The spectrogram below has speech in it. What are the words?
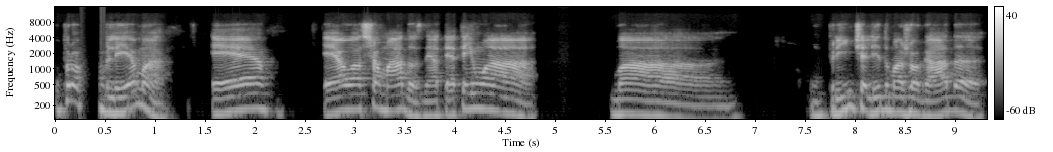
O problema é, é as chamadas, né? Até tem uma, uma um print ali de uma jogada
